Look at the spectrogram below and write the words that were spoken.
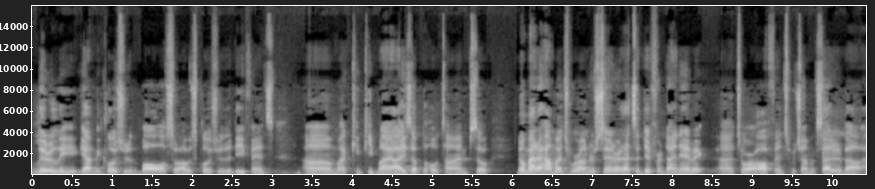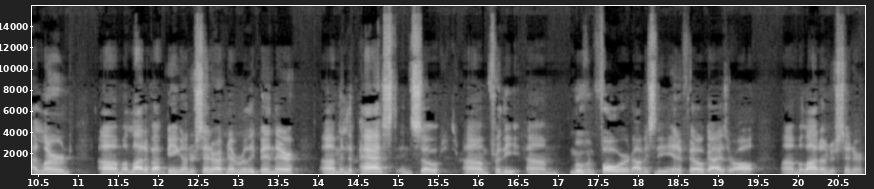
literally it got me closer to the ball, so I was closer to the defense. Um, I can keep my eyes up the whole time. So no matter how much we're under center, that's a different dynamic uh, to our offense, which I'm excited about. I learned um, a lot about being under center. I've never really been there um, in the past, and so um, for the um, moving forward, obviously the NFL guys are all um, a lot under center.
